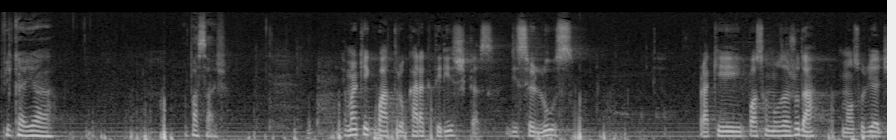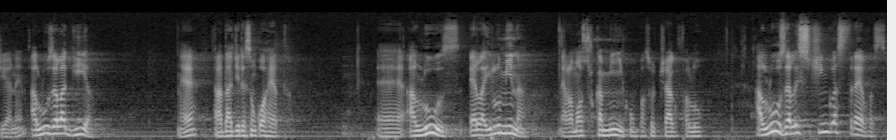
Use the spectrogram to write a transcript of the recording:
fica aí a, a passagem. Eu marquei quatro características de ser luz para que possam nos ajudar no nosso dia a dia, né? A luz ela guia, né? Ela dá a direção correta. É, a luz ela ilumina, ela mostra o caminho, como o pastor Tiago falou. A luz, ela extingue as trevas.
